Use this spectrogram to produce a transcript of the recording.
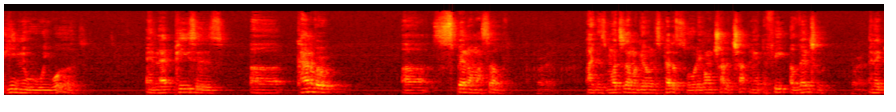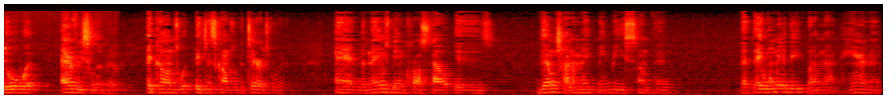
he knew who he was. And that piece is uh, kind of a uh, spin on myself. Right. Like as much as I'm gonna get on this pedestal, they're gonna try to chop me at the feet eventually. Right. And they do it with every celebrity. It comes with it just comes with the territory. And the names being crossed out is them trying to make me be something that they want me to be, but I'm not hearing it.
